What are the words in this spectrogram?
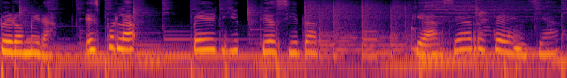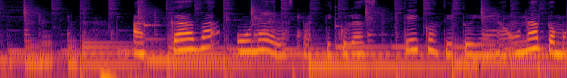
Pero mira, es por la periodicidad que hace referencia a cada una de las partículas que constituyen a un átomo.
